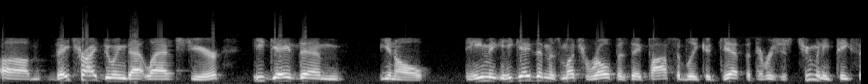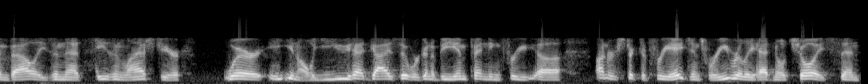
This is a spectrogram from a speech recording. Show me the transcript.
um, they tried doing that last year. He gave them, you know, he he gave them as much rope as they possibly could get, but there was just too many peaks and valleys in that season last year, where you know you had guys that were going to be impending free uh, unrestricted free agents where he really had no choice and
